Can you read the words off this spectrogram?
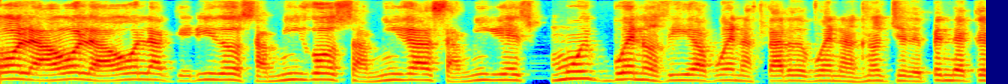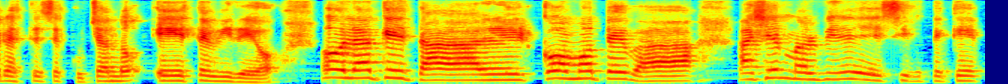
hola, hola, hola, queridos amigos, amigas, amigues. Muy buenos días, buenas tardes, buenas noches, depende a qué hora estés escuchando este video. Hola, ¿qué tal? ¿Cómo te va? Ayer me olvidé de decirte que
